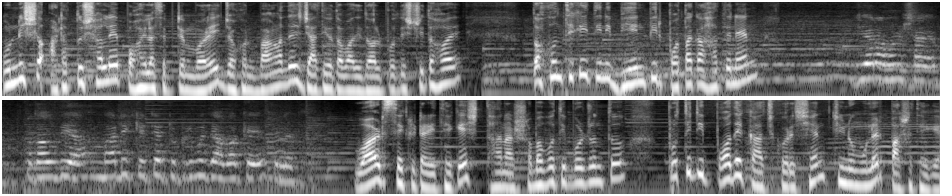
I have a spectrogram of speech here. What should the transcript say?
উনিশশো আটাত্তর সালে, পহেলা সেপ্টেম্বরে, যখন বাংলাদেশ জাতীয়তাবাদী দল প্রতিষ্ঠিত হয়, তখন থেকেই তিনি বিএনপির পতাকা হাতে নেন জিয়া রহমান সাহেব, কোদাল দিয়া মাটি কেটে টুকরির মধ্যে আমাকে তুলে ওয়ার্ড সেক্রেটারি থেকে থানার সভাপতি পর্যন্ত প্রতিটি পদে কাজ করেছেন তৃণমূলের পাশে থেকে।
